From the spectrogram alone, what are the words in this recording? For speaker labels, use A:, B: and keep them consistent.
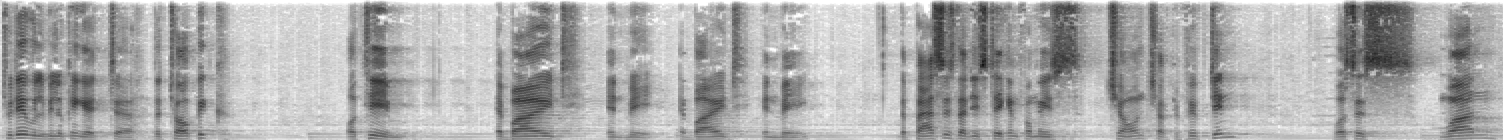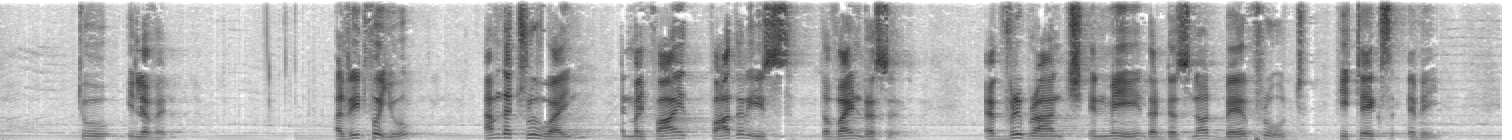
A: Today we'll be looking at uh, the topic or theme Abide in me. Abide in me. The passage that is taken from is John chapter 15, verses 1 to 11. I'll read for you. I'm the true vine, and my Father is the vine dresser. Every branch in me that does not bear fruit, he takes away.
